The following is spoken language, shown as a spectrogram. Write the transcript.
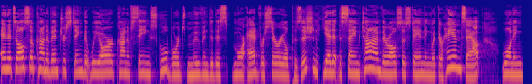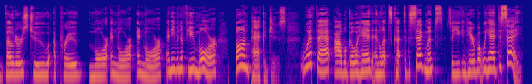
And it's also kind of interesting that we are kind of seeing school boards move into this more adversarial position. Yet at the same time, they're also standing with their hands out wanting voters to approve more and more and more, and even a few more bond packages. With that, I will go ahead and let's cut to the segments so you can hear what we had to say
